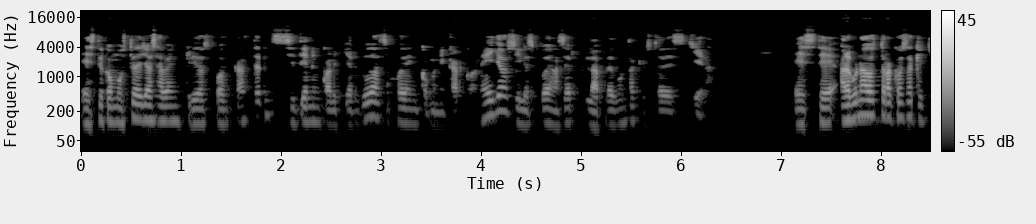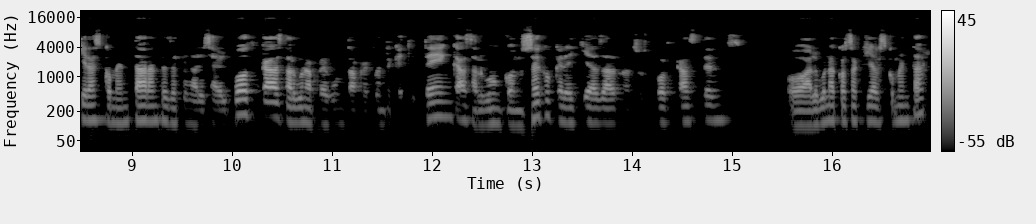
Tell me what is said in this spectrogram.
Este, como ustedes ya saben, queridos podcasters, si tienen cualquier duda se pueden comunicar con ellos y les pueden hacer la pregunta que ustedes quieran. Este, ¿Alguna otra cosa que quieras comentar antes de finalizar el podcast? ¿Alguna pregunta frecuente que tú tengas? ¿Algún consejo que le quieras dar a nuestros podcasters? ¿O alguna cosa que quieras comentar?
